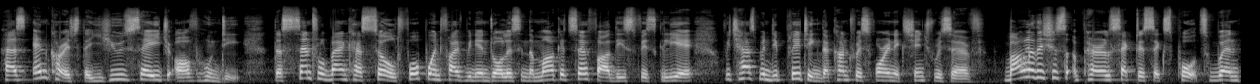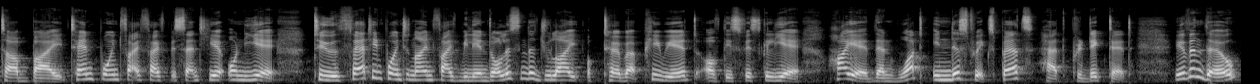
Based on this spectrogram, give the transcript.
has encouraged the usage of hundi. The central bank has sold $4.5 billion in the market so far this fiscal year, which has been depleting the country's foreign exchange reserve. Bangladesh's apparel sector's exports went up by 10.55% year on year to $13.95 billion in the July-October period of this fiscal year, higher than what industry experts had predicted. Even though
